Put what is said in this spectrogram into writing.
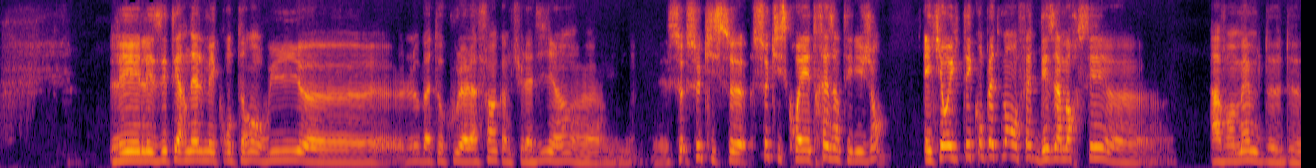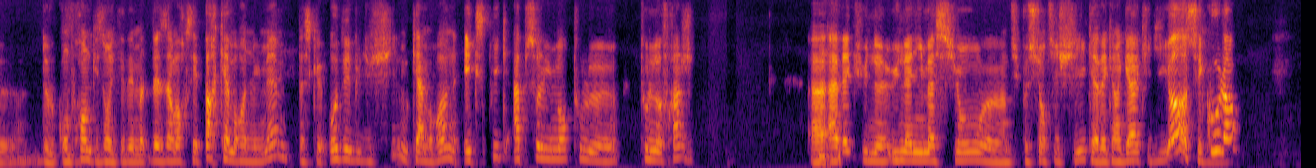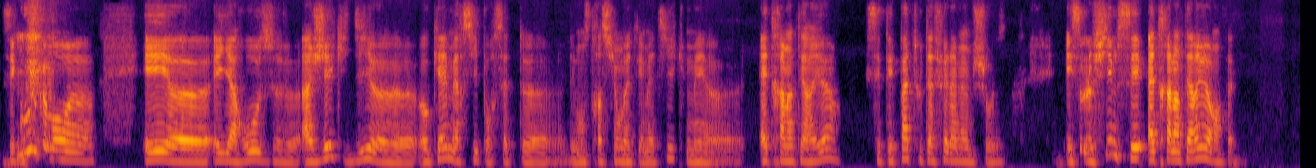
les, les éternels mécontents. Oui, le bateau coule à la fin, comme tu l'as dit. Hein, ceux, ceux qui se, ceux qui se croyaient très intelligents et qui ont été complètement en fait désamorcés avant même de, de, de le comprendre, qu'ils ont été dé- désamorcés par Cameron lui-même, parce qu'au début du film, Cameron explique absolument tout le, tout le naufrage. euh, avec une, une animation euh, un petit peu scientifique, avec un gars qui dit Oh, c'est cool, hein C'est cool comment. euh, Et il y a Rose âgée qui dit Ok, merci pour cette démonstration mathématique, mais être à l'intérieur, c'était pas tout à fait la même chose. Et le film, c'est être à l'intérieur, en fait.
